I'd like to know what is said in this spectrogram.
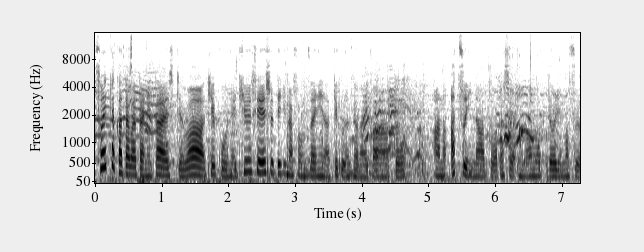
そういった方々に対しては結構ね救世主的な存在になってくるんじゃないかなとあの熱いなと私は今思っております。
